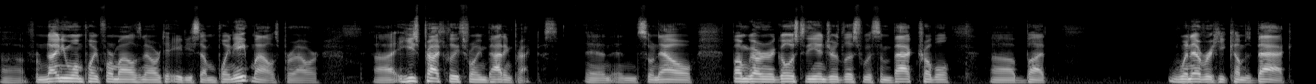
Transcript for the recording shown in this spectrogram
uh, from 91.4 miles an hour to 87.8 miles per hour. Uh, he's practically throwing batting practice, and and so now Bumgarner goes to the injured list with some back trouble, uh, but whenever he comes back.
